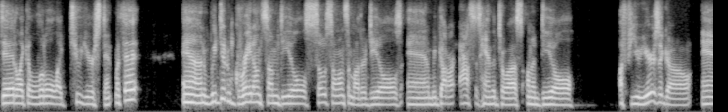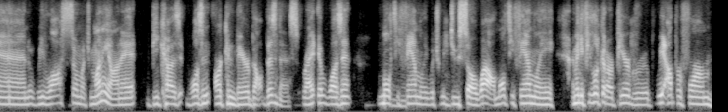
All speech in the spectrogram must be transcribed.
did like a little like two year stint with it. And we did great on some deals, so so on some other deals. And we got our asses handed to us on a deal a few years ago and we lost so much money on it because it wasn't our conveyor belt business, right? It wasn't. Mm-hmm. multifamily, which we do so well. Multifamily, I mean, if you look at our peer group, we outperform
